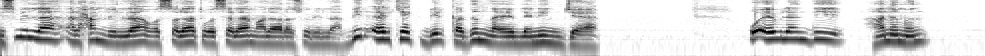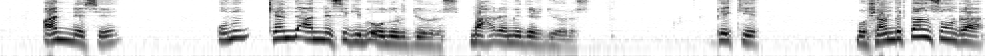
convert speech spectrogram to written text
Bismillah, elhamdülillah, ve salatu ve selamu ala Resulillah. Bir erkek bir kadınla evlenince, o evlendiği hanımın annesi, onun kendi annesi gibi olur diyoruz. Mahremidir diyoruz. Peki, boşandıktan sonra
